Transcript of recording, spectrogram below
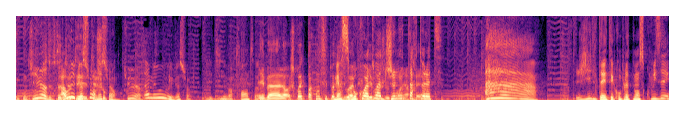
on continue. hein, toi, Ah oui, bien sûr, bien sûr. Ah, mais oui, oui, bien sûr. Il est 19h30. Et bah alors, je crois que par contre, c'est toi Merci qui dois beaucoup à toi, Johnny faire. Tartelette. Ah Gilles, t'as été complètement squeezé.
